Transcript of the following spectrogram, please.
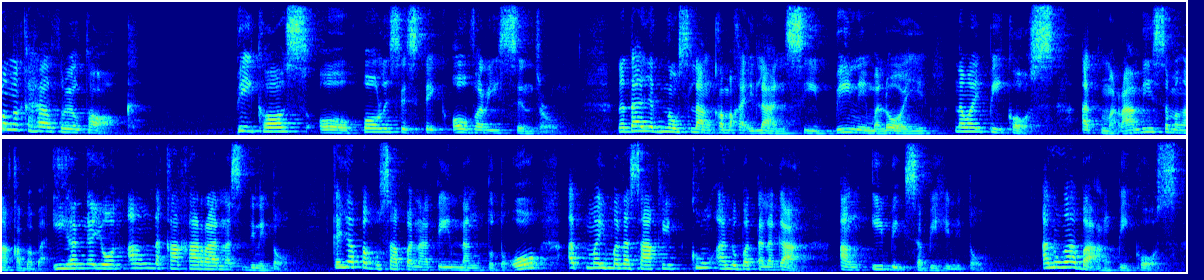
mga ka-Health Real Talk! PCOS o Polycystic Ovary Syndrome. Na-diagnose lang kamakailan si Bini Maloy na may PCOS at marami sa mga kababaihan ngayon ang nakakaranas din ito. Kaya pag-usapan natin ng totoo at may malasakit kung ano ba talaga ang ibig sabihin nito. Ano nga ba ang PCOS?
